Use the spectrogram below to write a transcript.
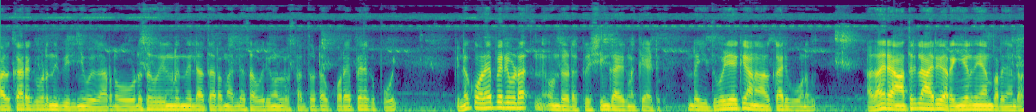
ആൾക്കാരൊക്കെ ഇവിടെ നിന്ന് പിരിഞ്ഞു പോയി. കാരണം റോഡ് സൗകര്യങ്ങളൊന്നും ഇല്ലാത്ത നല്ല സൗകര്യങ്ങളുള്ള സ്ഥലത്തോട്ട് കുറേ പേരൊക്കെ പോയി. പിന്നെ കുറേ പേര് ഇവിടെ ഉണ്ട് കേട്ടോ കൃഷിയും കാര്യങ്ങളൊക്കെ ആയിട്ട് ഉണ്ട് ഇതുവഴിയൊക്കെയാണ് ആൾക്കാർ പോകുന്നത് അതാ രാത്രിയിൽ ആരും ഇറങ്ങിയെന്ന് ഞാൻ പറഞ്ഞോ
